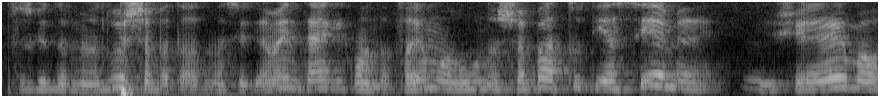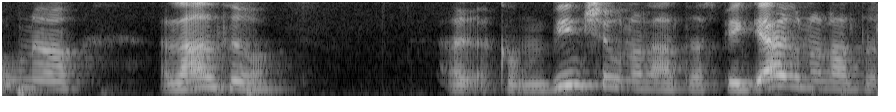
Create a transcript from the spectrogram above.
ho scritto almeno due Shabbatot, ma sicuramente anche quando faremo uno Shabbat tutti assieme, riusciremo uno all'altro a convincere uno all'altro, a spiegare uno all'altro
